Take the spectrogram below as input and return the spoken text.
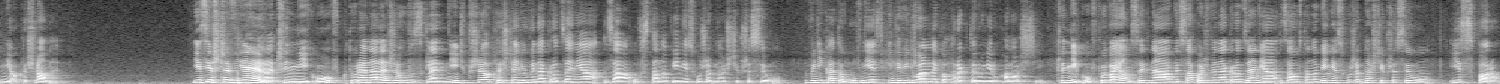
nieokreślony. Jest jeszcze wiele czynników, które należy uwzględnić przy określeniu wynagrodzenia za ustanowienie służebności przesyłu. Wynika to głównie z indywidualnego charakteru nieruchomości. Czynników wpływających na wysokość wynagrodzenia za ustanowienie służebności przesyłu jest sporo.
